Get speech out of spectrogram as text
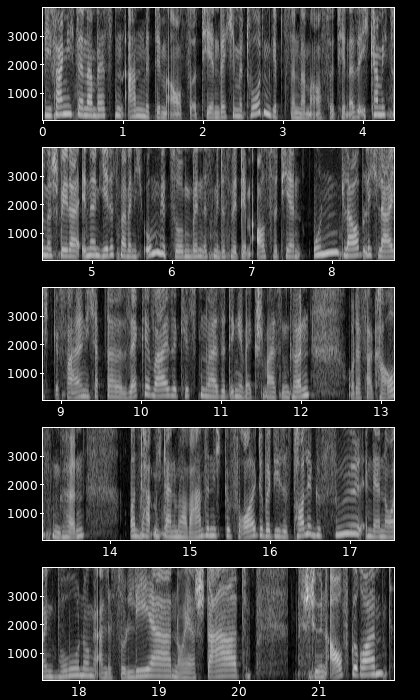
Wie fange ich denn am besten an mit dem Aussortieren? Welche Methoden gibt es denn beim Aussortieren? Also ich kann mich zum Beispiel erinnern, jedes Mal, wenn ich umgezogen bin, ist mir das mit dem Aussortieren unglaublich leicht gefallen. Ich habe da säckeweise, kistenweise Dinge wegschmeißen können oder verkaufen können und habe mich dann immer wahnsinnig gefreut über dieses tolle Gefühl in der neuen Wohnung, alles so leer, neuer Start, schön aufgeräumt.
